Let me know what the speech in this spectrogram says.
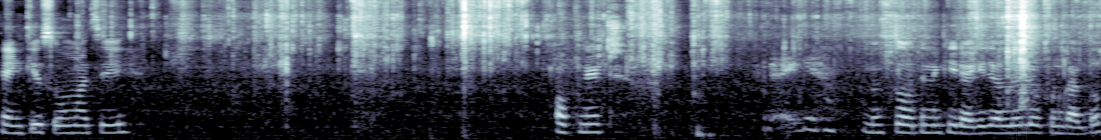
ਥੈਂਕ ਯੂ ਸੋ ਮੱਚ ਜੀ। ਓਪਨ ਇਟ ਰਹਿ ਗਿਆ। ਦੋ ਕੀ ਰਹਿ ਗਏ ਜਲਦੀ ਓਪਨ ਕਰ ਦਿਓ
